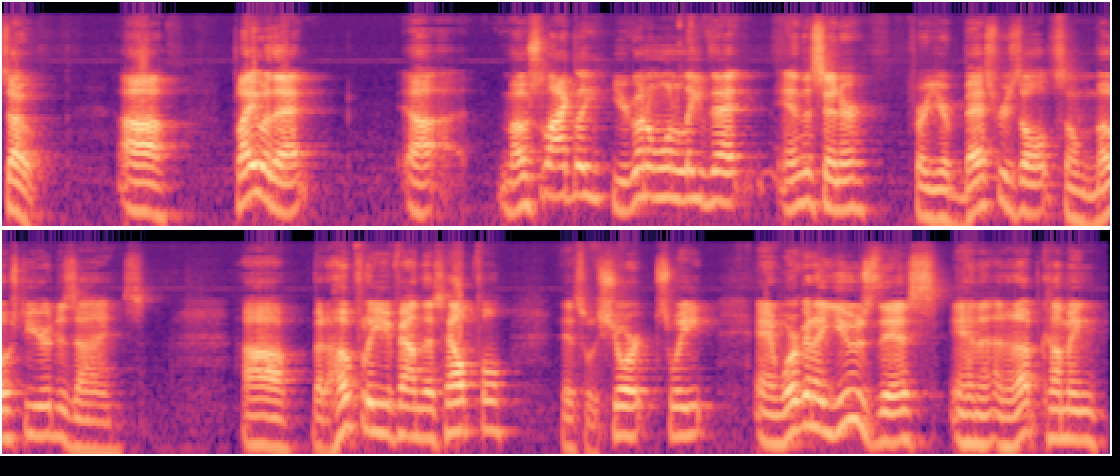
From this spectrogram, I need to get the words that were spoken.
So, uh, play with that. Uh, most likely, you're going to want to leave that in the center for your best results on most of your designs. Uh, but hopefully you found this helpful. This was short, sweet, and we're going to use this in an upcoming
